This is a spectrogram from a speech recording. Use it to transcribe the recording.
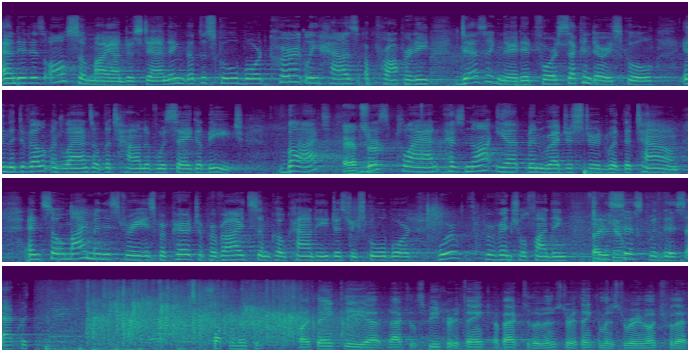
and it is also my understanding that the school board currently has a property designated for a secondary school in the development lands of the town of Wasaga Beach. But Answer. this plan has not yet been registered with the town. And so my ministry is prepared to provide Simcoe County District School Board with provincial funding to you. assist with this acquisition. Supplementary. I thank the uh, back to the speaker. I thank uh, back to the minister. I thank the minister very much for that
